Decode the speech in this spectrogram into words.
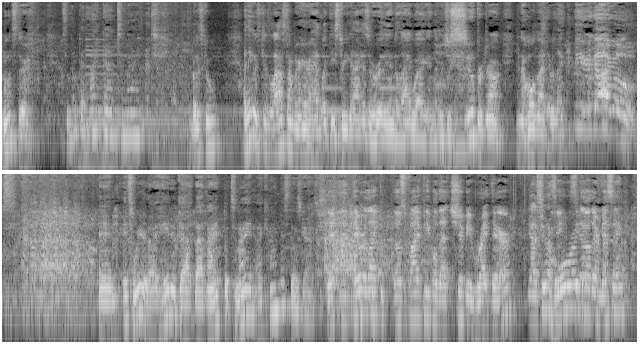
Münster. It's a little bit like that tonight, but it's cool. I think it was because the last time we were here, I had like these three guys that were really into Lagwagon that were just super drunk, and the whole night they were like beer goggles. And it's weird. I hated that that night, but tonight I kind of miss those guys. They, they were like those five people that should be right there. Yeah, see that See, hole right see how they're missing?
